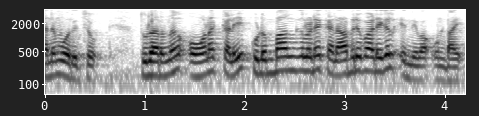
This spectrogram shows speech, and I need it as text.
അനുമോദിച്ചു. തുടർന്ന് ഓണക്കളി കുടുംബാംഗങ്ങളുടെ കലാപരിപാടികൾ എന്നിവ ഉണ്ടായി.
